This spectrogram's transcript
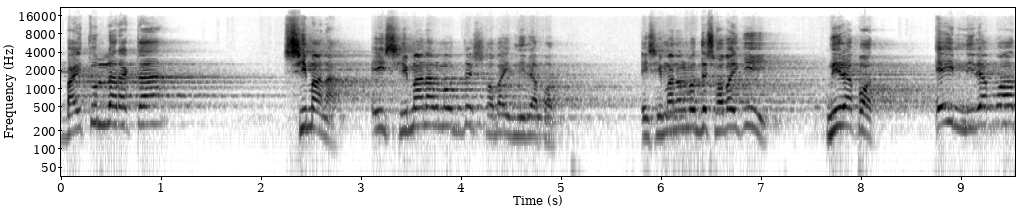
বাইতুল্লার একটা সীমানা, এই সীমানার মধ্যে সবাই নিরাপদ। এই সীমানার মধ্যে সবাই কি? নিরাপদ। এই নিরাপদ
